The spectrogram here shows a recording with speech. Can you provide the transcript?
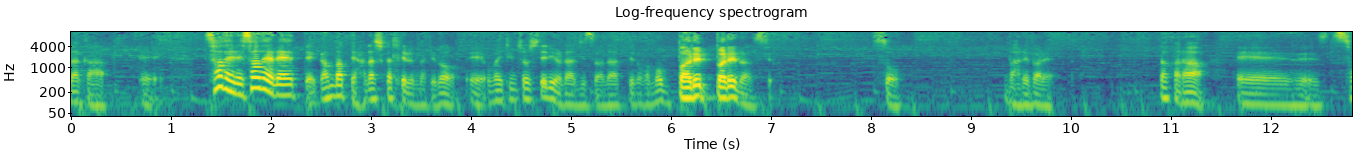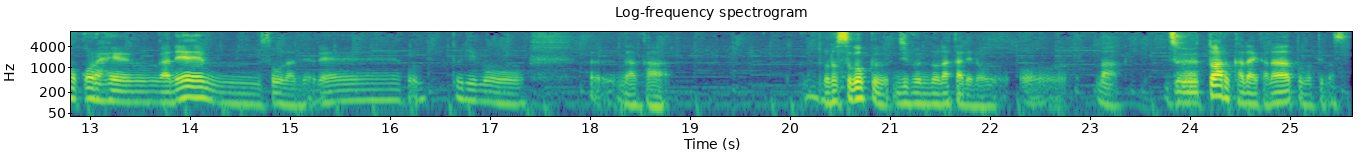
なんか、えー、そうだよねそうだよねって頑張って話しかけてるんだけど、えー、お前緊張してるよな実はなっていうのがもうバレバレなんですよ。そう。バレバレ。だからえー、そこら辺がね、うん、そうなんだよね。本当にもうなんかものすごく自分の中でのまあずっとある課題かなと思ってます。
